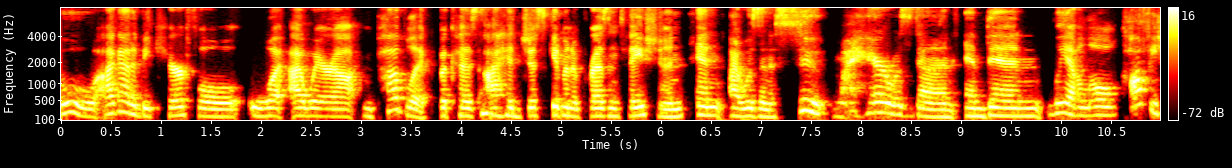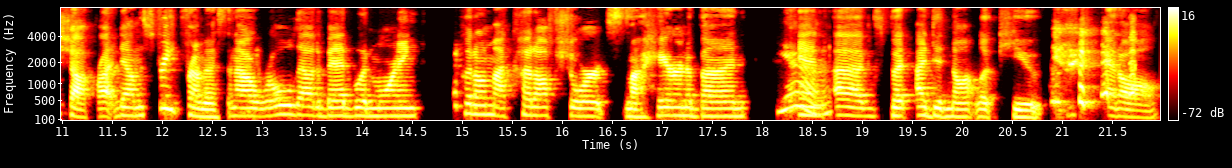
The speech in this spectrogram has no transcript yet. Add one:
Ooh, I got to be careful what I wear out in public because Mm. I had just given a presentation and I was in a suit. My hair was done. And then we have a little coffee shop right down the street from us. And I rolled out of bed one morning, put on my cutoff shorts, my hair in a bun, Yeah. and Uggs, but I did not look cute at all.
